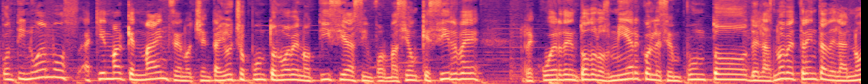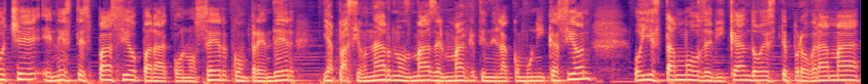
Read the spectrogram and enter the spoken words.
Continuamos aquí en Market Minds en 88.9 Noticias, información que sirve. Recuerden todos los miércoles en punto de las 9.30 de la noche en este espacio para conocer, comprender y apasionarnos más del marketing y la comunicación. Hoy estamos dedicando este programa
